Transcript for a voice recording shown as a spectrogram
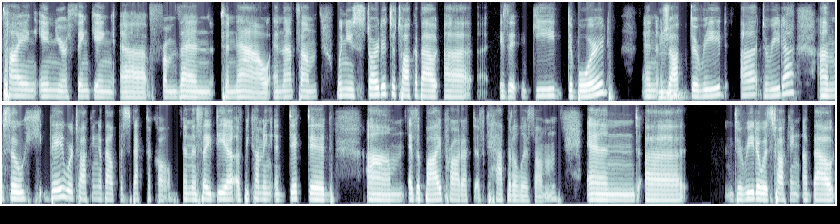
tying in your thinking uh, from then to now, and that's um when you started to talk about uh, is it Guy Debord? and mm-hmm. Jacques Derrida. Uh, Derrida. Um, so he, they were talking about the spectacle and this idea of becoming addicted um, as a byproduct of capitalism. And uh, Derrida was talking about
